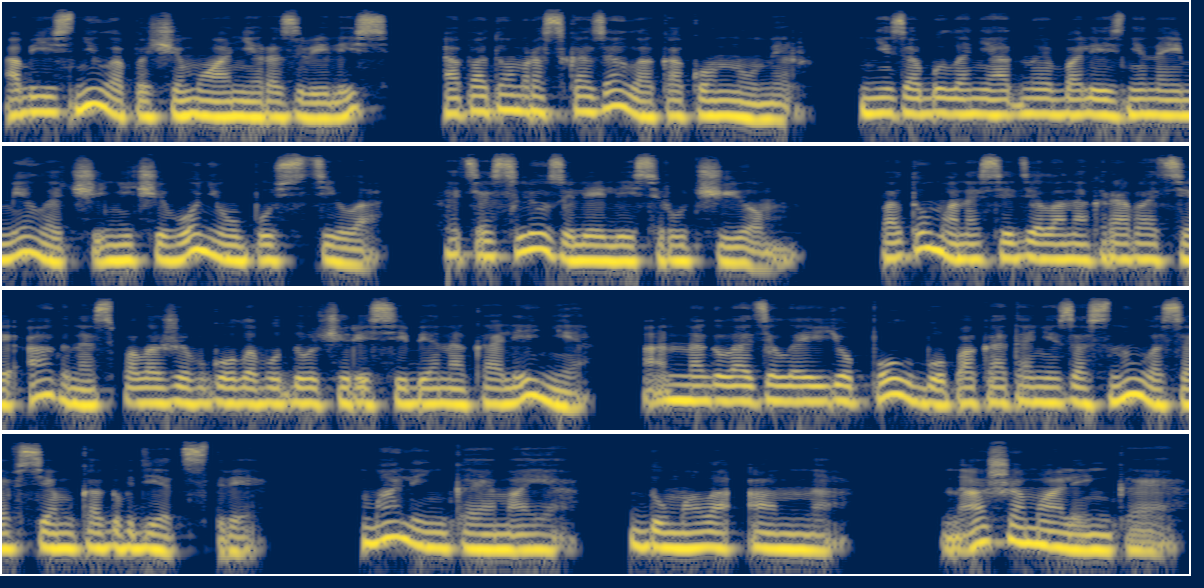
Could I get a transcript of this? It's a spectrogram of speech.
объяснила, почему они развелись, а потом рассказала, как он умер. Не забыла ни одной болезненной мелочи, ничего не упустила, хотя слезы лились ручьем. Потом она сидела на кровати Агнес, положив голову дочери себе на колени, Анна гладила ее по лбу, пока та не заснула совсем как в детстве. «Маленькая моя», — думала Анна. «Наша маленькая».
